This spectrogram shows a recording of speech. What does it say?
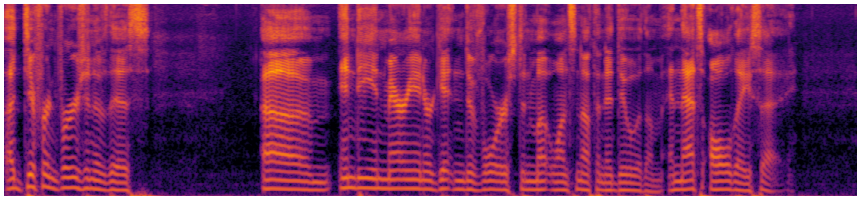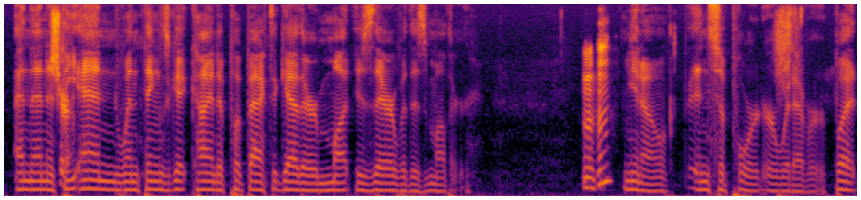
a different version of this. Um, Indy and Marion are getting divorced, and Mutt wants nothing to do with them, and that's all they say. And then at Sure. the end, when things get kind of put back together, Mutt is there with his mother, hmm you know, in support or whatever. But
